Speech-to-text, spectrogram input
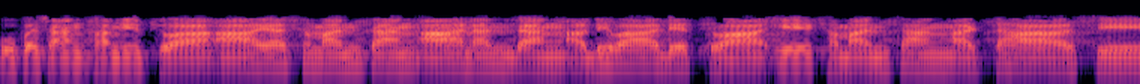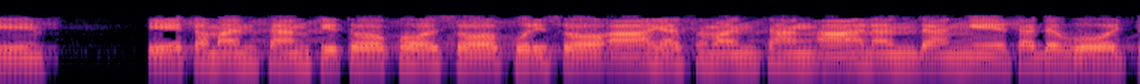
උපසංකමිත්වා ආයස්මන්තං ආනන්දං අභිවාදෙත්වා ඒකමන්තං අට්ඨාසී ඒකමන්තං චිතෝ කෝසෝ පුරිසෝ ආයස්මන්තං ආනන්දං ඒතදවෝච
